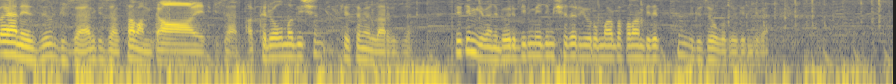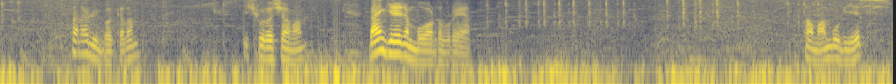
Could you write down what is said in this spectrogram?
Dayan Ezreal güzel güzel tamam gayet güzel. Akali olmadığı için kesemediler bizi. Dediğim gibi hani böyle bilmediğim şeyleri yorumlarda falan belirtirseniz güzel olur dediğim gibi. Sana öyle bir bakalım. Hiç uğraşamam. Ben girerim bu arada buraya. Tamam bu bir.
